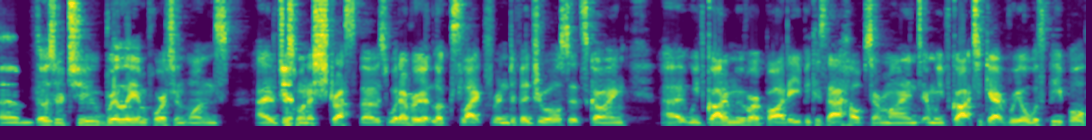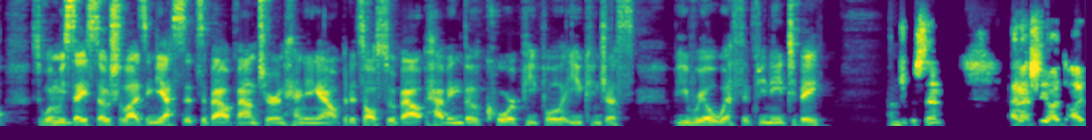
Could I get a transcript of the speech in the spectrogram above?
Um, Those are two really important ones. I just yeah. want to stress those. Whatever it looks like for individuals, it's going, uh, we've got to move our body because that helps our mind and we've got to get real with people. So when we mm. say socializing, yes, it's about banter and hanging out, but it's also about having the core people that you can just be real with if you need to be. 100%. And actually, I, I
